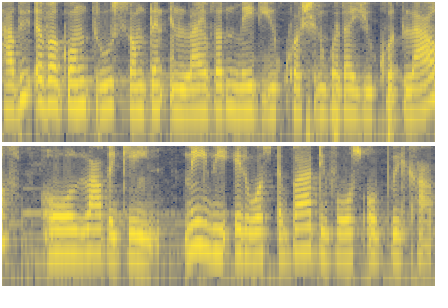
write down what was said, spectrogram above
Have you ever gone through something in life that made you question whether you could love or love again? Maybe it was a bad divorce or breakup.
